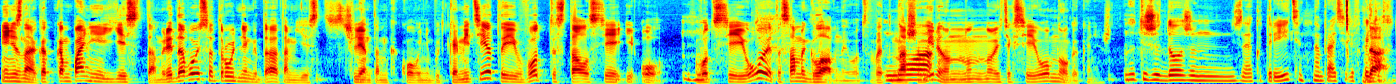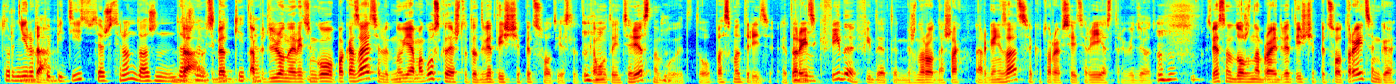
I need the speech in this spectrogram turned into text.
Я не знаю, как в компании есть там рядовой сотрудник, да, там есть член там какого-нибудь комитета, и вот ты стал CEO. Вот CEO это самый главный вот в этом Но- нашем мире, но, но- но этих CEO много, конечно. Ну, ты же должен, не знаю, какой-то рейтинг набрать или в Да, каких-то турнирах да. победить. У тебя же все равно должен, Да, должны у тебя какие-то... определенные рейтинговые показатели, но я могу сказать, что это 2500. Если это Мгм. кому-то интересно будет, то посмотрите. Это Мгм. рейтинг ФИДа. ФИДа — это международная шахматная организация, которая все эти реестры ведет. Мгм. Соответственно, должен набрать 2500 рейтинга,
